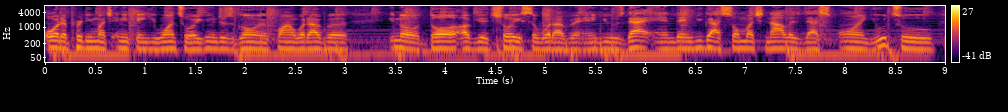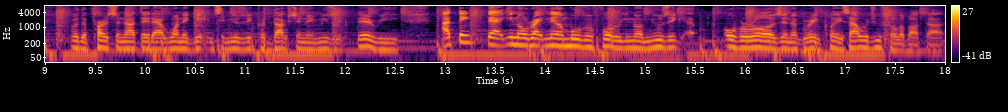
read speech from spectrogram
order pretty much anything you want to, or you can just go and find whatever you know, door of your choice or whatever and use that. And then you got so much knowledge that's on YouTube for the person out there that want to get into music production and music theory. I think that, you know, right now moving forward, you know, music overall is in a great place. How would you feel about that?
